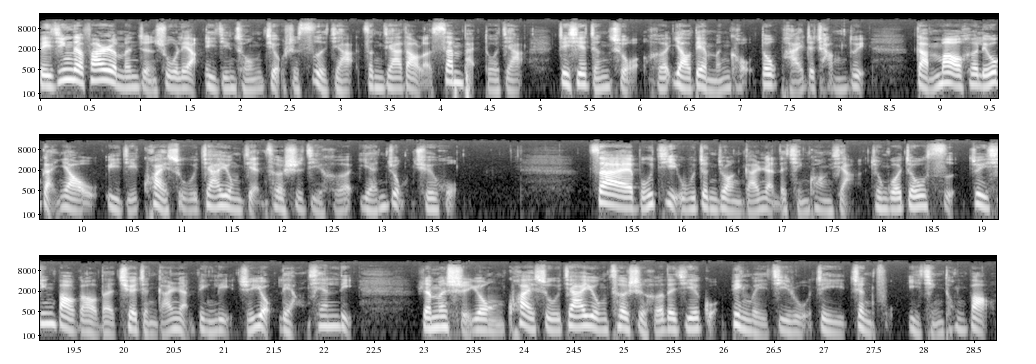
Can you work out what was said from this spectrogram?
北京的发热门诊数量已经从九十四家增加到了三百多家，这些诊所和药店门口都排着长队。感冒和流感药物以及快速家用检测试剂盒严重缺货。在不计无症状感染的情况下，中国周四最新报告的确诊感染病例只有两千例。人们使用快速家用测试盒的结果并未计入这一政府疫情通报。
